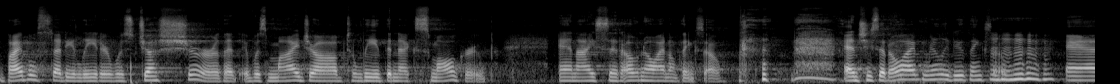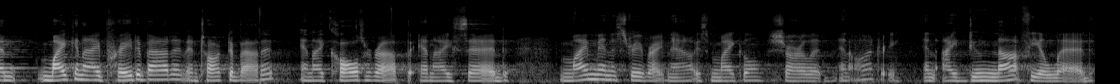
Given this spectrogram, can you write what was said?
Bible study leader was just sure that it was my job to lead the next small group. And I said, Oh, no, I don't think so. and she said, Oh, I really do think so. and Mike and I prayed about it and talked about it. And I called her up and I said, my ministry right now is Michael, Charlotte, and Audrey, and I do not feel led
